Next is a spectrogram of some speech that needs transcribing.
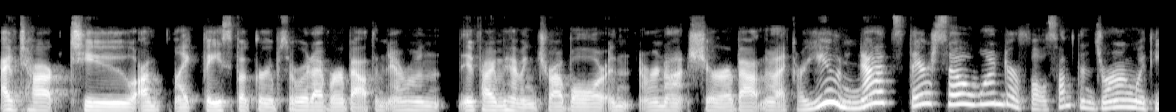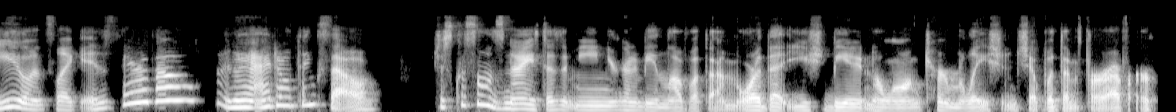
I've talked to on like Facebook groups or whatever about them. Everyone, if I'm having trouble or, or not sure about, and they're like, "Are you nuts? They're so wonderful. Something's wrong with you." And it's like, is there though? And I, I don't think so. Just because someone's nice doesn't mean you're going to be in love with them or that you should be in a long term relationship with them forever.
